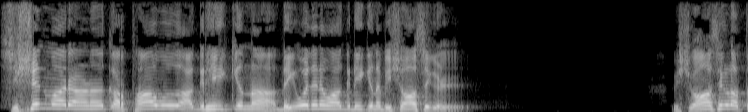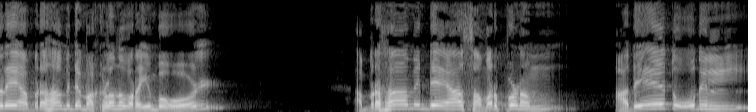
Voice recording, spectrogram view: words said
ശിഷ്യന്മാരാണ് കർത്താവ് ആഗ്രഹിക്കുന്ന ദൈവജനം ആഗ്രഹിക്കുന്ന വിശ്വാസികൾ. വിശ്വാസികൾ അത്രേ അബ്രഹാമിന്റെ മക്കളെന്ന് പറയുമ്പോൾ അബ്രഹാമിന്റെ ആ സമർപ്പണം അതേ തോതിൽ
